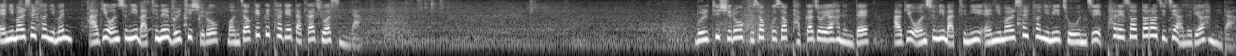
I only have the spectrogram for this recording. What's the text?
Animal Shelter님은 아기 원숭이 마틴을 물티슈로 먼저 깨끗하게 닦아 주었습니다. 물티슈로 구석구석 닦아줘야 하는데 아기 원숭이 마틴이 Animal Shelter님이 좋은지 팔에서 떨어지지 않으려 합니다.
